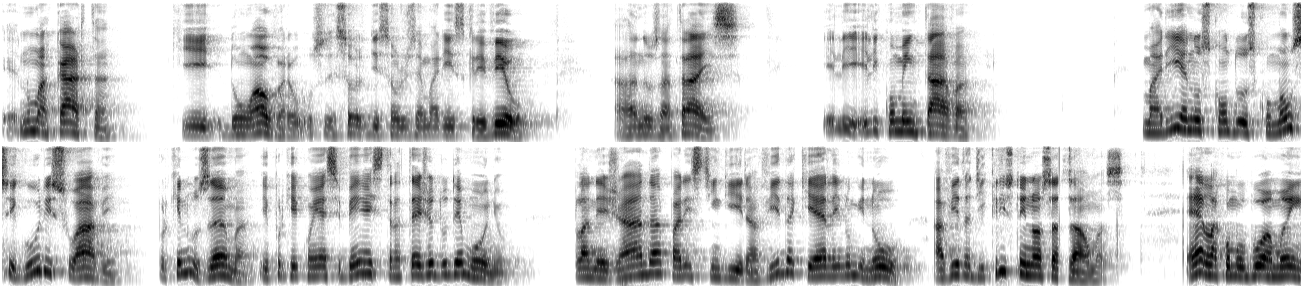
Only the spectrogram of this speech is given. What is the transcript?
É, numa carta que Dom Álvaro, o sucessor de São José Maria, escreveu há anos atrás, ele, ele comentava: Maria nos conduz com mão segura e suave, porque nos ama e porque conhece bem a estratégia do demônio planejada para extinguir a vida que ela iluminou, a vida de Cristo em nossas almas. Ela, como boa mãe,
